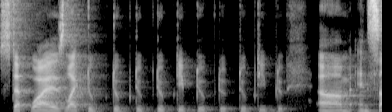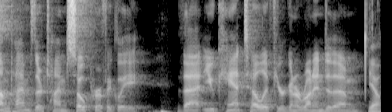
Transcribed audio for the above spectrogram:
stepwise, like doop doop doop doop deep doop doop doop deep doop. Um, and sometimes they're timed so perfectly that you can't tell if you're gonna run into them, Yeah.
